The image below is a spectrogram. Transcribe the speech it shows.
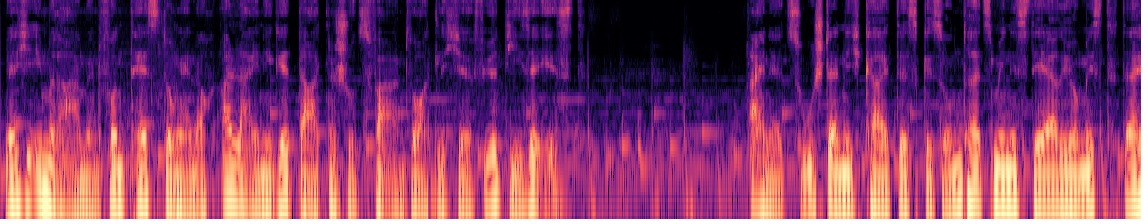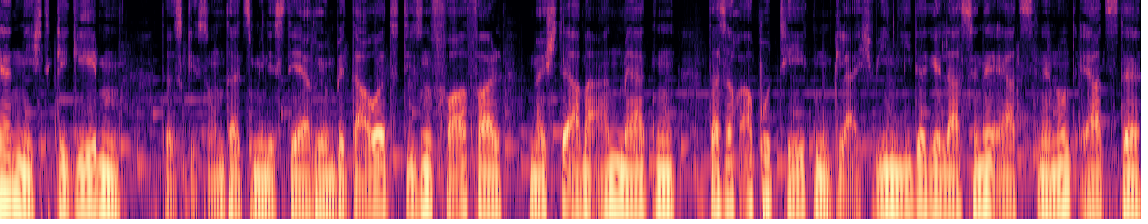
welche im Rahmen von Testungen auch alleinige Datenschutzverantwortliche für diese ist. Eine Zuständigkeit des Gesundheitsministeriums ist daher nicht gegeben. Das Gesundheitsministerium bedauert diesen Vorfall, möchte aber anmerken, dass auch Apotheken gleich wie niedergelassene Ärztinnen und Ärzte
